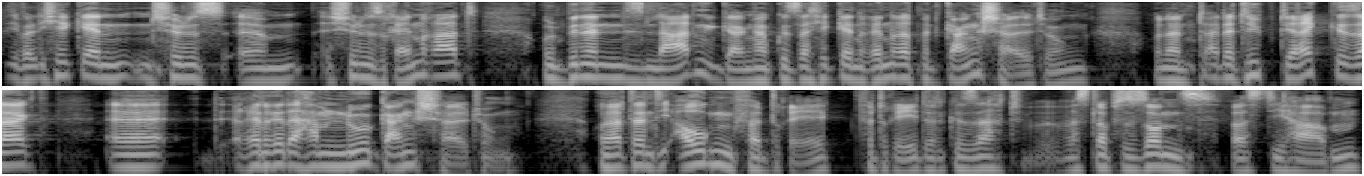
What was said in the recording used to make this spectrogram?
Weil ich hätte gerne ein schönes, ähm, schönes Rennrad und bin dann in diesen Laden gegangen, habe gesagt, ich hätte gerne ein Rennrad mit Gangschaltung. Und dann hat der Typ direkt gesagt, äh, Rennräder haben nur Gangschaltung. Und hat dann die Augen verdreht, verdreht und gesagt, was glaubst du sonst, was die haben?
